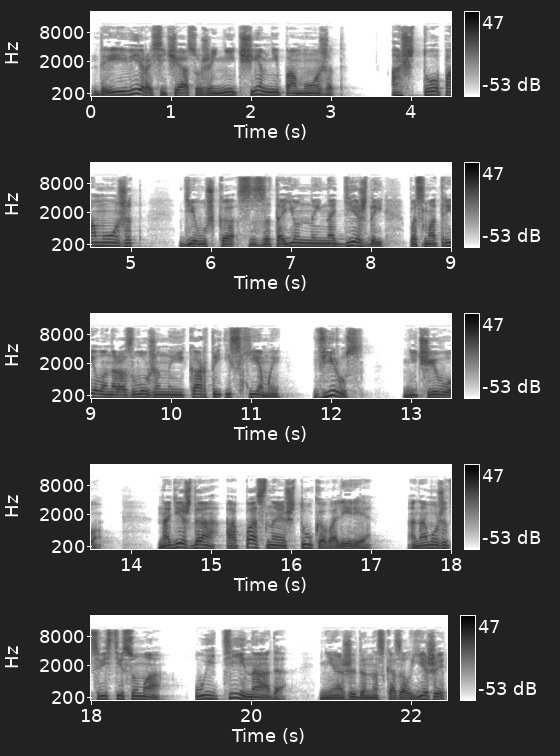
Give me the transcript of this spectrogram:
Да и Вера сейчас уже ничем не поможет. «А что поможет?» Девушка с затаенной надеждой посмотрела на разложенные карты и схемы. «Вирус? Ничего. Надежда — опасная штука, Валерия. Она может свести с ума. Уйти надо, — неожиданно сказал Ежи,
